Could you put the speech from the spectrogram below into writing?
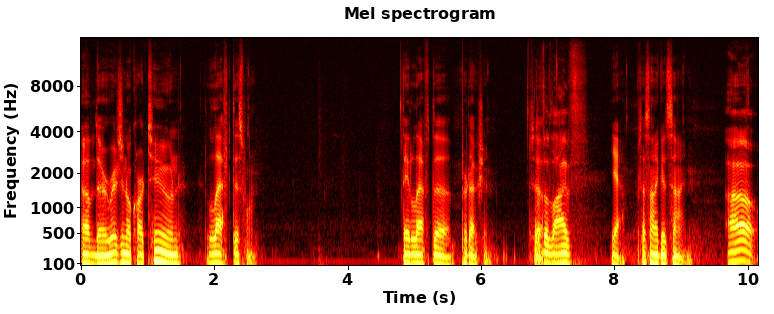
of the original cartoon left this one. They left the production. So Of the live. yeah, so that's not a good sign. Oh,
